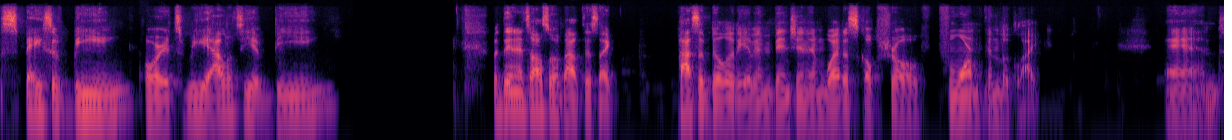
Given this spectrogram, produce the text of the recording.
space of being or its reality of being. But then it's also about this like possibility of invention and what a sculptural form can look like. And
